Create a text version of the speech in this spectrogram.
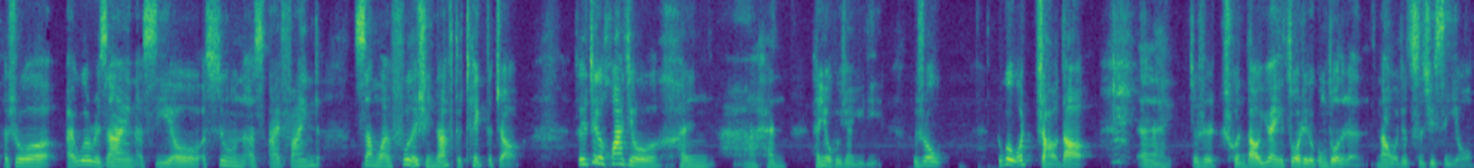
他说，I will resign as CEO as soon as I find someone foolish enough to take the job。所以这个话就很啊很。很有回旋余地，就是说，如果我找到，嗯，就是蠢到愿意做这个工作的人，那我就辞去 CEO。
